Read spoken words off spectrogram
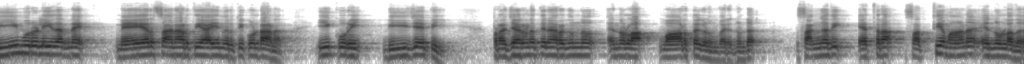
വി മുരളീധരനെ മേയർ സ്ഥാനാർത്ഥിയായി നിർത്തിക്കൊണ്ടാണ് ഈ കുറി ബി ജെ പി പ്രചരണത്തിനിറങ്ങുന്നു എന്നുള്ള വാർത്തകളും വരുന്നുണ്ട്. സംഗതി എത്ര സത്യമാണ് എന്നുള്ളത്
